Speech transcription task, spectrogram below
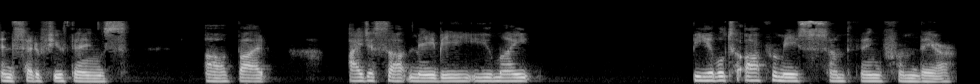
and said a few things, uh, but I just thought maybe you might be able to offer me something from there.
